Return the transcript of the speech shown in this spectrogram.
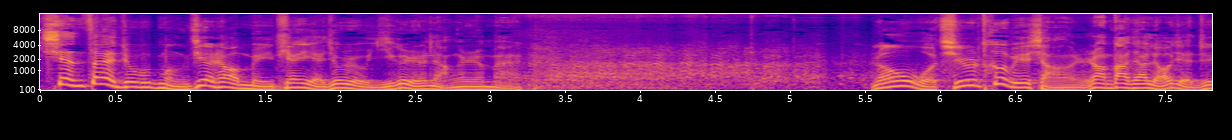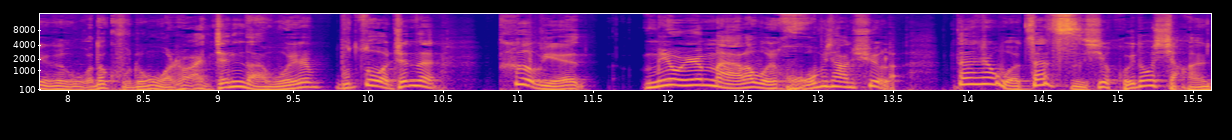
现在就猛介绍，每天也就有一个人、两个人买。然后我其实特别想让大家了解这个我的苦衷，我说哎，真的，我这不做真的特别。没有人买了，我就活不下去了。但是我再仔细回头想，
